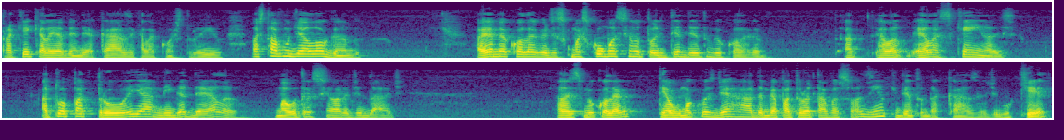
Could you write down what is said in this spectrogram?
para que, que ela ia vender a casa que ela construiu. Elas estavam dialogando. Aí a minha colega disse, mas como assim? Eu não estou entendendo, meu colega. Ela, elas quem? Elas? a tua patroa e a amiga dela, uma outra senhora de idade. Ela disse: Meu colega tem alguma coisa de errado. Minha patroa estava sozinha aqui dentro da casa. Eu digo: O quê?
